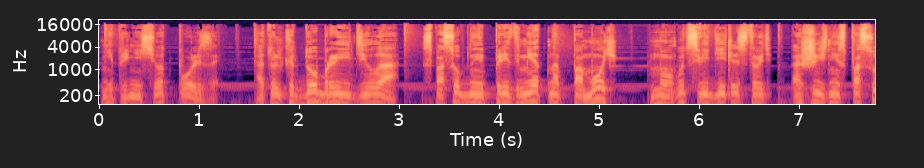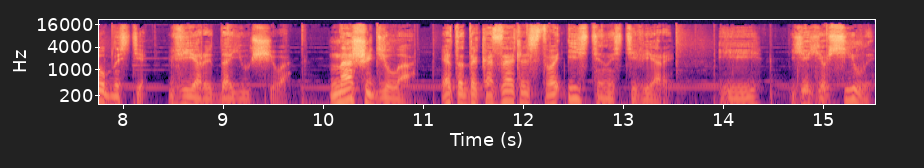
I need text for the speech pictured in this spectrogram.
не принесет пользы, а только добрые дела, способные предметно помочь, могут свидетельствовать о жизнеспособности веры дающего. Наши дела – это доказательство истинности веры и ее силы.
